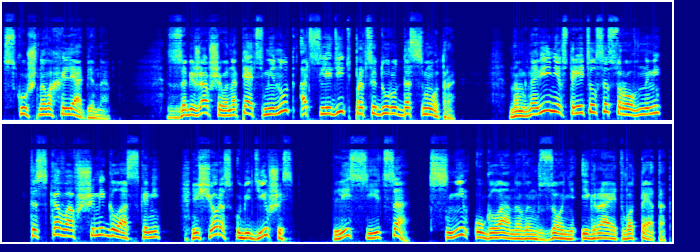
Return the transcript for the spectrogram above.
скучного хлябина, забежавшего на пять минут отследить процедуру досмотра – на мгновение встретился с ровными, тосковавшими глазками, еще раз убедившись, лисица, с ним Углановым в зоне играет вот этот.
